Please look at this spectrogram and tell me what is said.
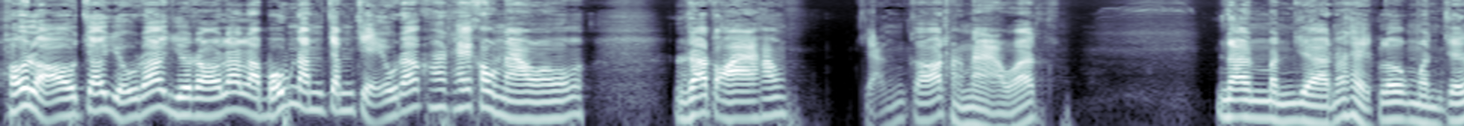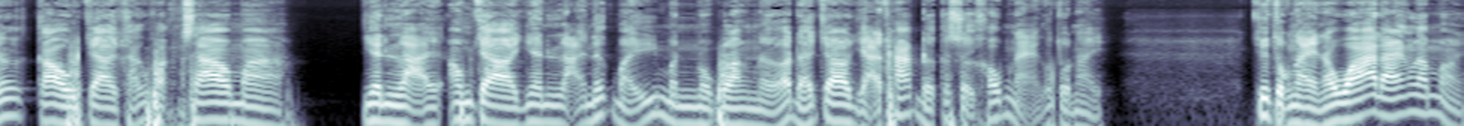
Hối lộ cho vụ đó, vừa rồi đó là bốn năm trăm triệu đó, có thấy không nào ra tòa không? Chẳng có thằng nào hết. Nên mình giờ nói thiệt luôn, mình chỉ cầu trời khẩn phật sao mà nhìn lại, ông trời nhìn lại nước mỹ mình một lần nữa để cho giải thoát được cái sự khốn nạn của tụi này chứ tụi này nó quá đáng lắm rồi.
